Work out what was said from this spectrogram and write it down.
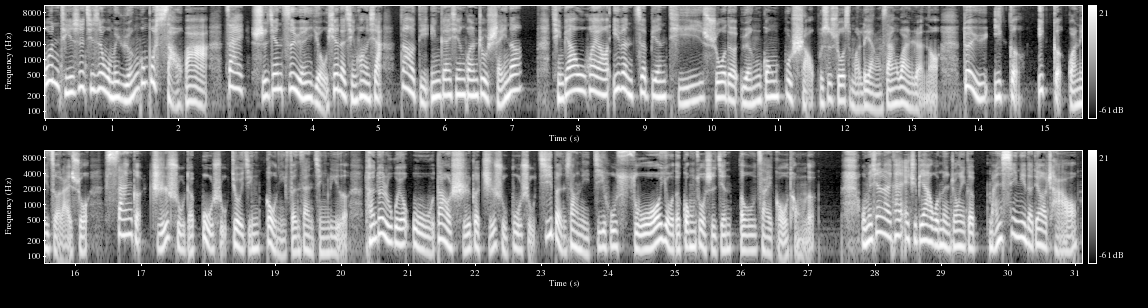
问题是，其实我们员工不少吧？在时间资源有限的情况下，到底应该先关注谁呢？请不要误会哦，Even 这边提说的员工不少，不是说什么两三万人哦。对于一个。一个管理者来说，三个直属的部署就已经够你分散精力了。团队如果有五到十个直属部署，基本上你几乎所有的工作时间都在沟通了。我们先来看 HBR 文本中一个蛮细腻的调查哦，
